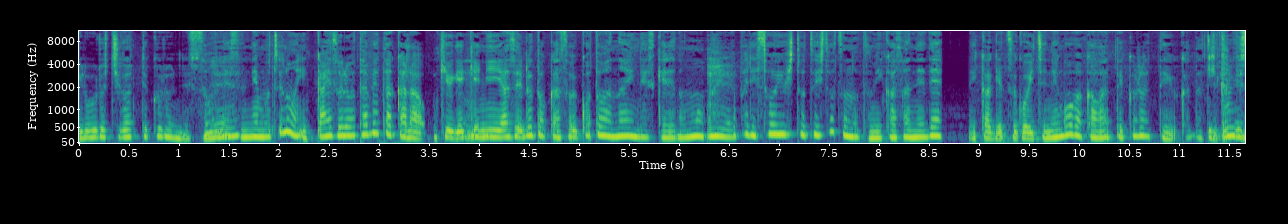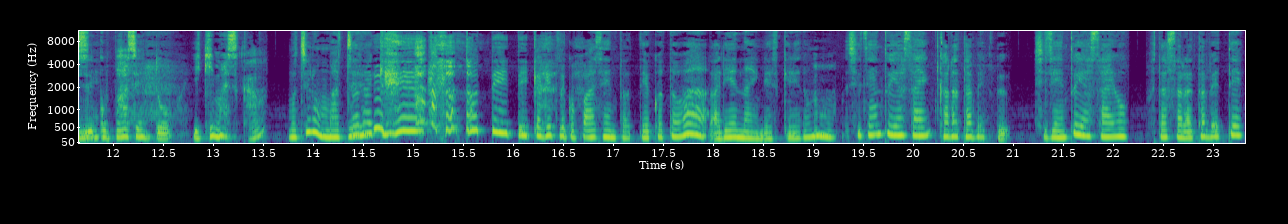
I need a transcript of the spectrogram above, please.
いろいろ違ってくるんですね。そうですね。もちろん一回それを食べたから急激に痩せるとかそういうことはないんですけれども、うん、やっぱりそういう一つ一つの積み重ねで、1ヶ月後、1年後が変わってくるっていう形です、ね。1ヶ月で5%いきますか？もちろん抹茶だけ 取っていって1ヶ月5%っていうことはありえないんですけれども、うん、自然と野菜から食べる。自然と野菜を2皿食べて、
